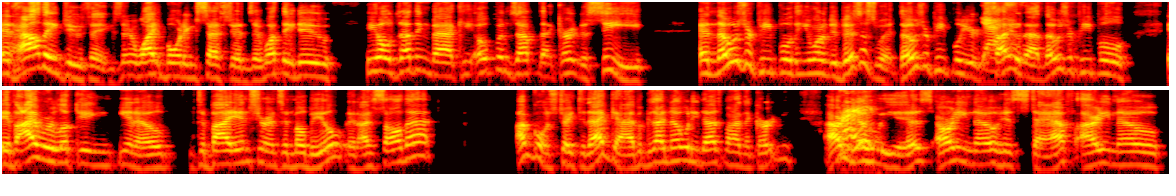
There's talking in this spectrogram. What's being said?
and how they do things, their whiteboarding sessions and what they do he holds nothing back. He opens up that curtain to see. And those are people that you want to do business with. Those are people you're yes. excited about. Those are people, if I were looking, you know, to buy insurance in Mobile and I saw that, I'm going straight to that guy because I know what he does behind the curtain. I already right? know who he is. I already know his staff. I already know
